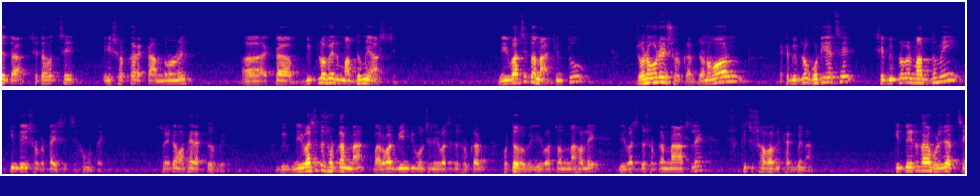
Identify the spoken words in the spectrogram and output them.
যেটা, সেটা হচ্ছে এই সরকার একটা আন্দোলনের একটা বিপ্লবের মাধ্যমে আসছে। নির্বাচিত না, কিন্তু জনগণের সরকার, জনগণ একটা বিপ্লব ঘটিয়েছে, সেই বিপ্লবের মাধ্যমেই কিন্তু এই সরকারটা এসেছে ক্ষমতায়। সো এটা মাথায় রাখতে হবে। নির্বাচিত সরকার না, বারবার বিএনপি বলছে নির্বাচিত সরকার হতে হবে, নির্বাচন না হলে নির্বাচিত সরকার না আসলে কিছু স্বাভাবিক থাকবে না। কিন্তু এটা তারা ভুলে যাচ্ছে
